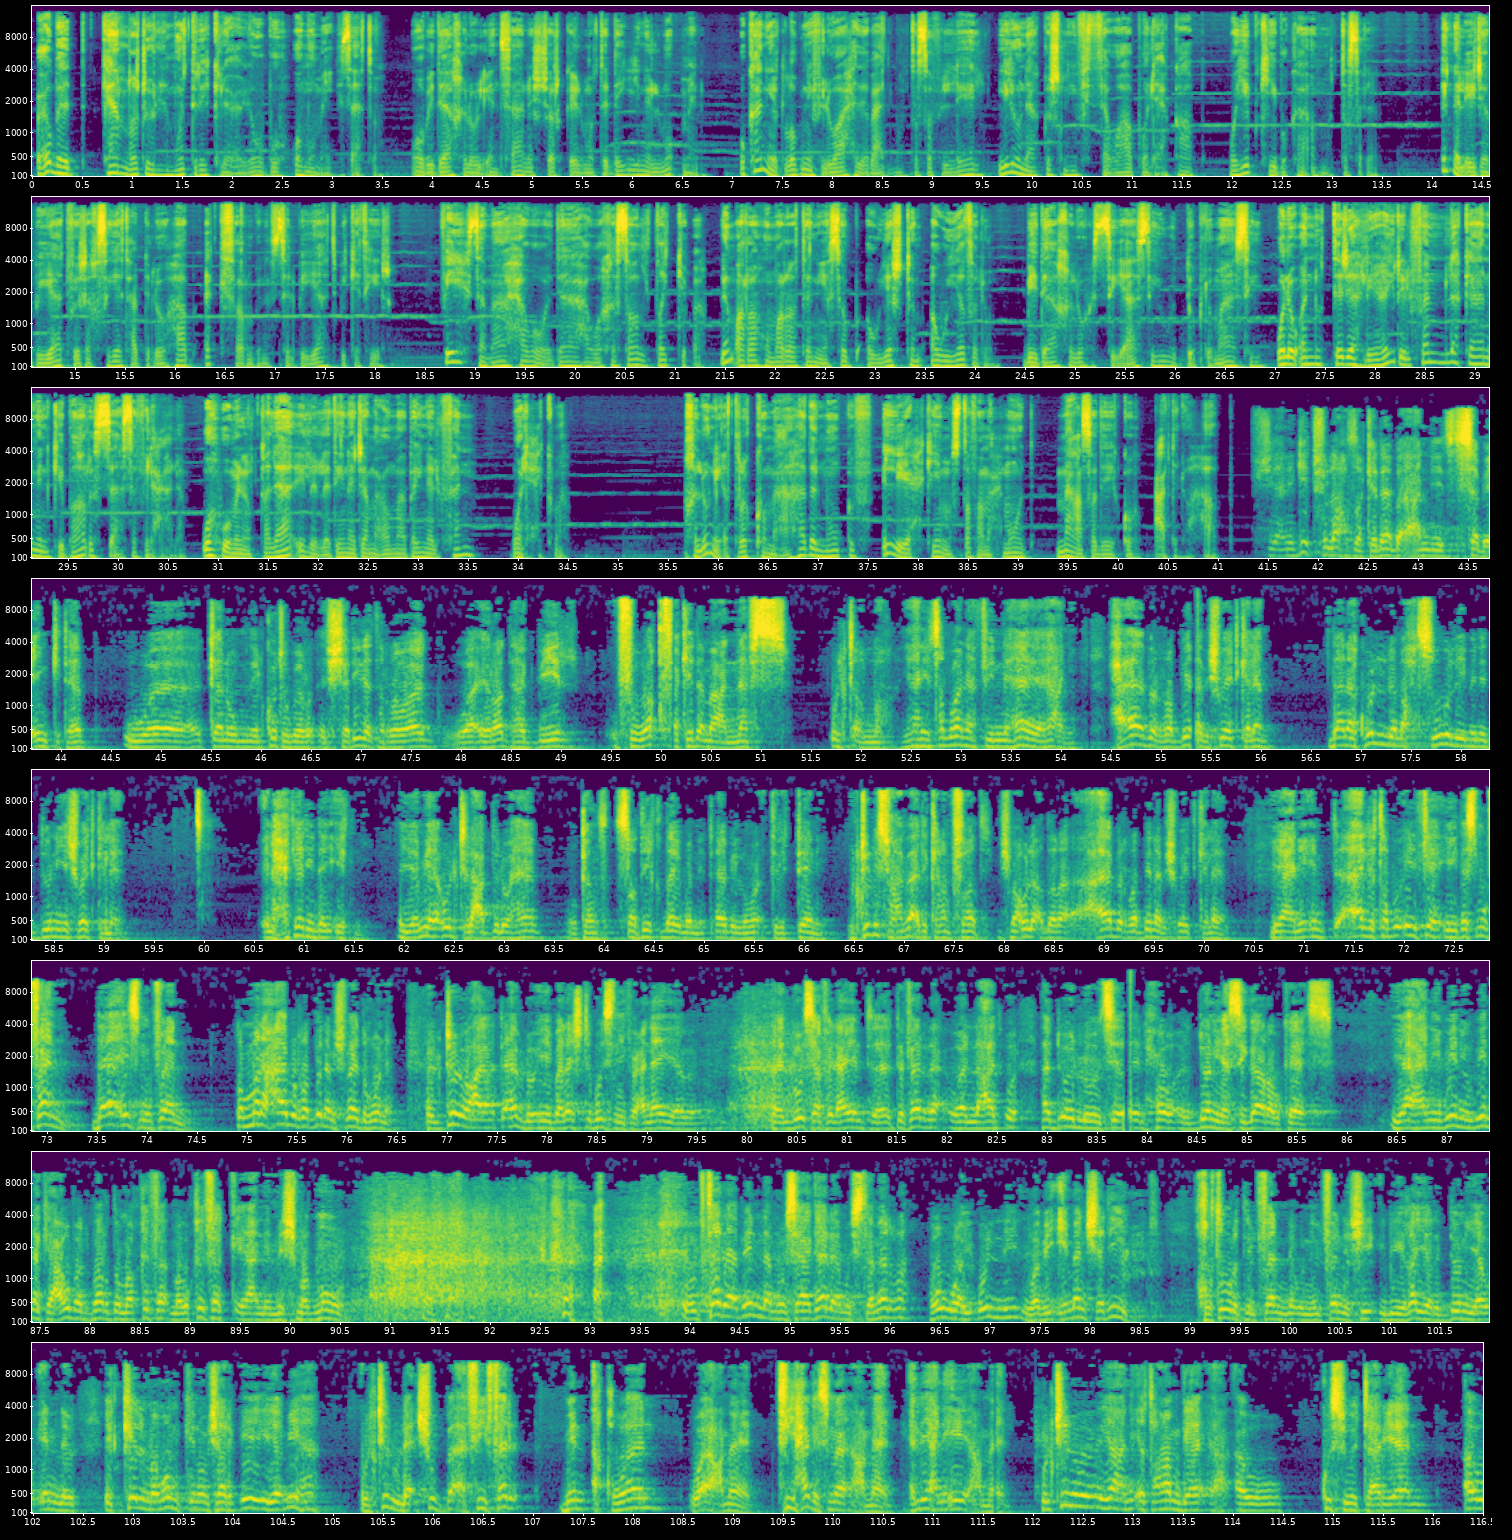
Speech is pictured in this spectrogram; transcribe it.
عبد كان رجل مدرك لعيوبه ومميزاته وبداخله الإنسان الشرقي المتدين المؤمن. وكان يطلبني في الواحدة بعد منتصف الليل ليناقشني في الثواب والعقاب ويبكي بكاء متصلا. إن الإيجابيات في شخصية عبد الوهاب أكثر من السلبيات بكثير. فيه سماحة ووداعة وخصال طيبة لم أراه مرة يسب أو يشتم أو يظلم. بداخله السياسي والدبلوماسي ولو أنه اتجه لغير الفن لكان من كبار الساسة في العالم وهو من القلائل الذين جمعوا ما بين الفن والحكمة. خلوني أترككم مع هذا الموقف اللي يحكيه مصطفى محمود مع صديقه عبد الوهاب. يعني جيت في لحظة كده بقى عندي سبعين كتاب وكانوا من الكتب الشديدة الرواج وإيرادها كبير وفي وقفة كده مع النفس. قلت الله يعني طب وأنا في النهاية يعني هقابل ربنا بشوية كلام. ده أنا كل محصولي من الدنيا شوية كلام. الحكاية دي ضايقتني. أياميها قلت لعبد الوهاب وكان صديق دايما نتقابل من وقت للتاني. قلت له اسمع بقى ده كلام فاضي. مش معقول أقدر اقابل ربنا بشوية كلام. يعني أنت قال لي طب وإيه فيها إيه؟ ده اسمه فن. ده اسمه فن. طب ما أنا هقابل ربنا بشويه غنى. قلت له هتقابله إيه؟ بلاش تبوسني في عينيا. البوسة في العين تفرق ولا هتقول, له الدنيا سيجارة وكاس. يعني بيني وبينك يا عوبر برضه موقفك موقفك يعني مش مضمون. وابتدى بينا مساجلة مستمرة. هو يقول لي وبإيمان شديد. خطورة الفن وإن الفن شيء بيغير الدنيا وإن الكلمة ممكن ومش عارف إيه يميها قلت له لا شوف بقى في فرق بين أقوال وأعمال. في حاجة اسمها أعمال. قال لي يعني إيه أعمال؟ قلت له يعني إطعام جائع أو كسوة عريان أو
